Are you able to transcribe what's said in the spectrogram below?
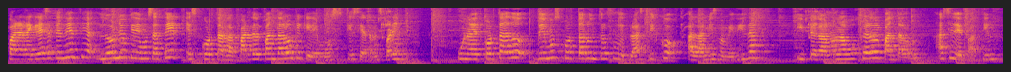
Para recrear esa tendencia, lo único que debemos hacer es cortar la parte del pantalón que queremos que sea transparente. Una vez cortado, debemos cortar un trozo de plástico a la misma medida y pegarlo en el agujero del pantalón, así de fácil.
